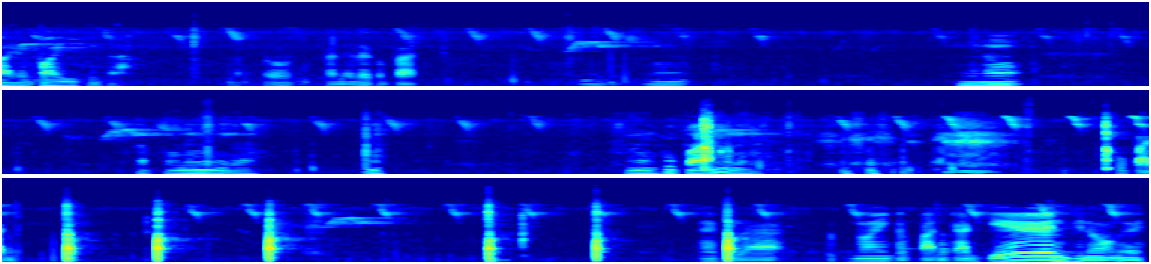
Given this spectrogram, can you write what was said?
ลายเอาไปพี่จ้ะโอ้อันนี้เลยกับปัดนี่เนาะครับตรงนี้นี่ก็อืมนี่ผู้ปั้นนี่ ผู้ปั่นให้เพื่อน้อยกับปั่นการกินพี่น้องเลย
